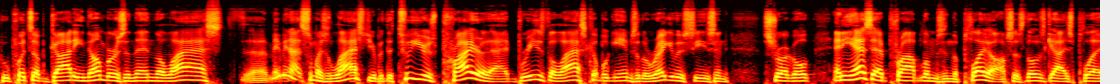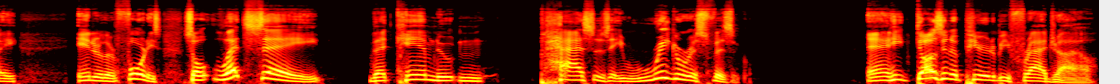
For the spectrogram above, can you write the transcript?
who puts up gaudy numbers, and then the last, uh, maybe not so much last year, but the two years prior to that, Brees, the last couple games of the regular season, struggled, and he has had problems in the playoffs as those guys play into their 40s. So let's say that Cam Newton passes a rigorous physical and he doesn't appear to be fragile.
